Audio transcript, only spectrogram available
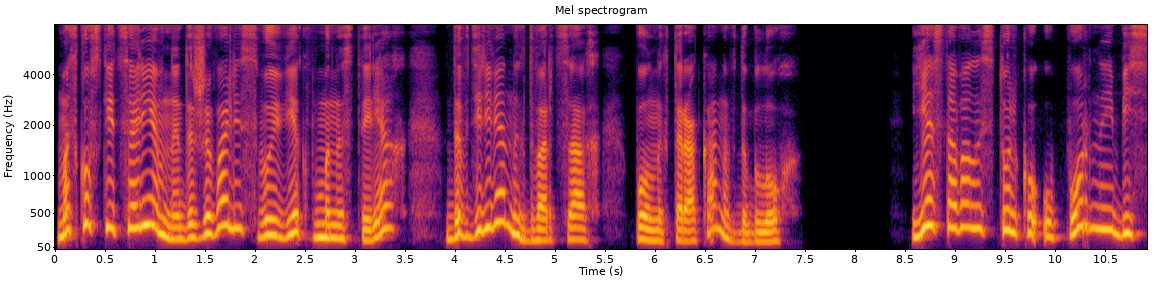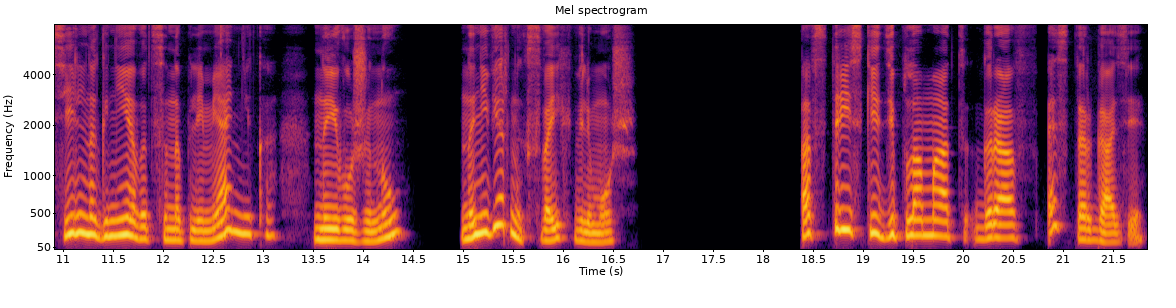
Московские царевны доживали свой век в монастырях да в деревянных дворцах, полных тараканов да блох. Ей оставалось только упорно и бессильно гневаться на племянника — на его жену, на неверных своих вельмож. Австрийский дипломат граф Эстергази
